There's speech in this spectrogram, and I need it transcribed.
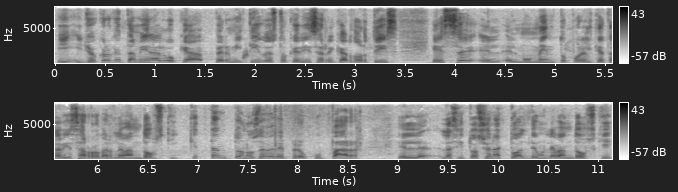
y, yo creo que también algo que ha permitido esto que dice Ricardo Ortiz es eh, el, momento por el que atraviesa Robert Lewandowski. ¿Qué tanto nos debe de preocupar la situación actual de un Lewandowski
